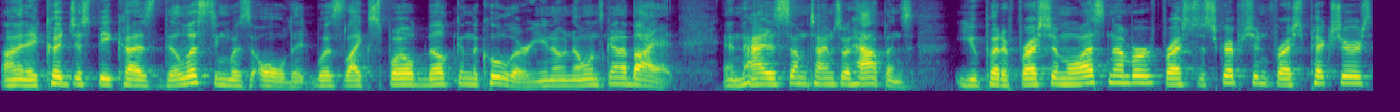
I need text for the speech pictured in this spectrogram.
Uh, and it could just be because the listing was old. It was like spoiled milk in the cooler. You know, no one's going to buy it. And that is sometimes what happens. You put a fresh MLS number, fresh description, fresh pictures,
